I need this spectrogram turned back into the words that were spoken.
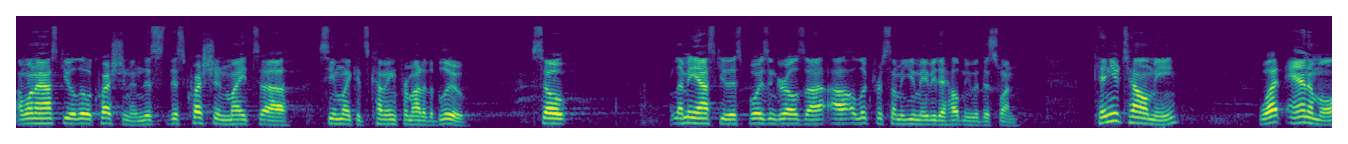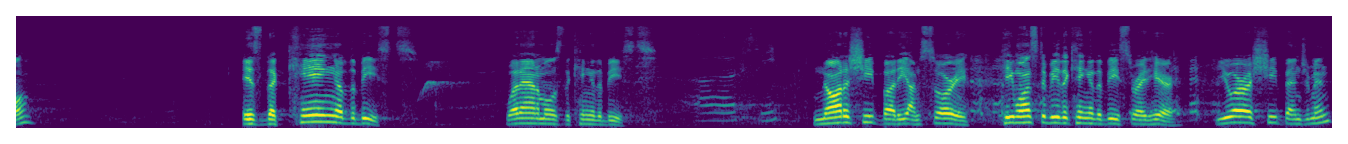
I want to ask you a little question. And this, this question might uh, seem like it's coming from out of the blue. So let me ask you this, boys and girls. Uh, I'll look for some of you maybe to help me with this one. Can you tell me what animal is the king of the beasts? What animal is the king of the beasts? Uh, sheep. Not a sheep, buddy. I'm sorry. He wants to be the king of the beasts right here. You are a sheep, Benjamin,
